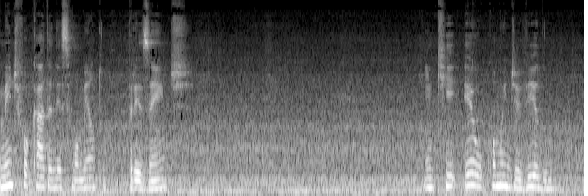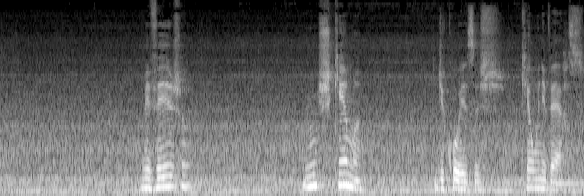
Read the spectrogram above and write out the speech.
A mente focada nesse momento presente, em que eu, como indivíduo, me vejo num esquema de coisas que é o universo.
